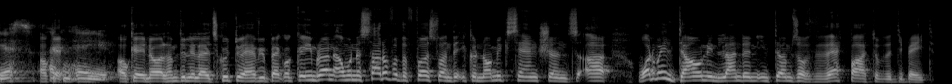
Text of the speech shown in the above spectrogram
Yes, okay. I can hear you. Okay, no, Alhamdulillah, it's good to have you back. Okay, Imran, I want to start off with the first one, the economic sanctions. Uh, what went down in London in terms of that part of the debate?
